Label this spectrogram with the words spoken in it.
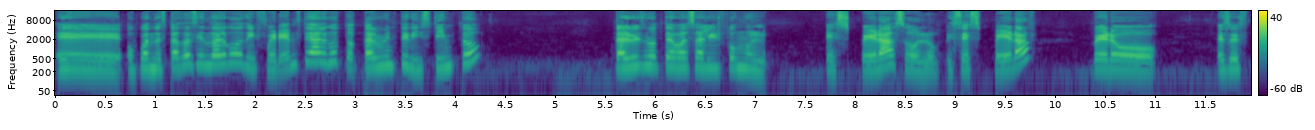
eh, o cuando estás haciendo algo diferente, algo totalmente distinto, tal vez no te va a salir como esperas o lo que se espera, pero eso es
